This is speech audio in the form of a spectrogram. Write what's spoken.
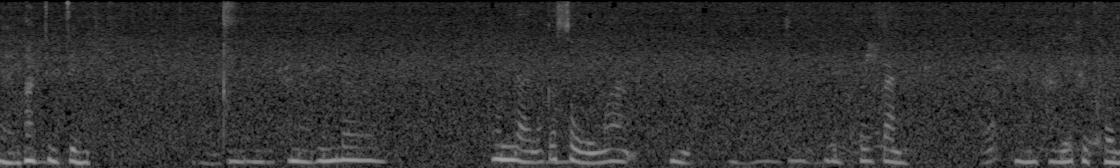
ใหญ่มากจริงๆ ขนาดนี้เลยต้นใหญ่แล้วก็สูงมาก ดูกันนะคะนี่คือโคน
